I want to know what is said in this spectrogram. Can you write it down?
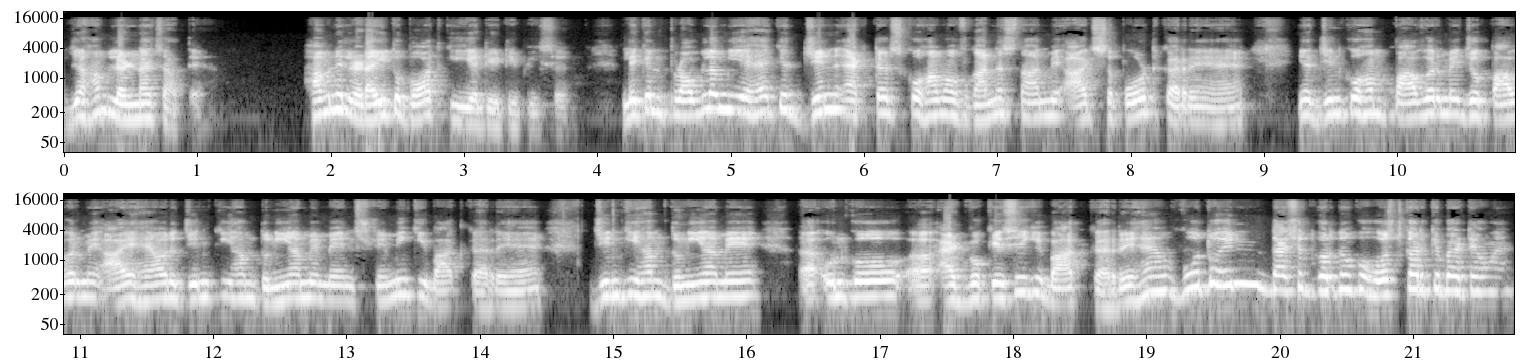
या हम लड़ना चाहते हैं? हमने लड़ाई तो बहुत की है टीटीपी से। लेकिन प्रॉब्लम यह है कि जिन एक्टर्स को हम अफ़गानिस्तान में आज सपोर्ट कर रहे हैं, या जिनको हम पावर में, जो पावर में आए हैं और जिनकी हम दुनिया में मेन स्ट्रीमिंग की बात कर रहे हैं, जिनकी हम दुनिया में उनको एडवोकेसी की बात कर रहे हैं, वो तो इन दहशत गर्दों को होस्ट करके बैठे हुए हैं।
